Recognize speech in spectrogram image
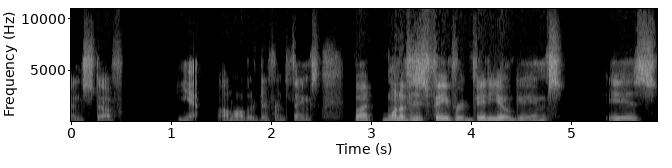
and stuff. Yeah. On all their different things, but one of his favorite video games is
